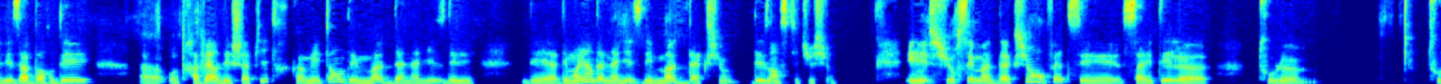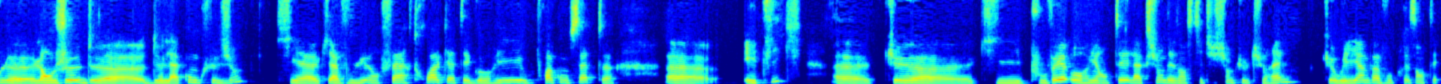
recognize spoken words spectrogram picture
les aborder au travers des chapitres comme étant des modes d'analyse, des, des, moyens d'analyse des modes d'action des institutions. Et sur ces modes d'action, en fait, ça a été le, tout le, tout l'enjeu de, de, la conclusion qui a, qui a, voulu en faire trois catégories ou trois concepts euh, éthiques euh, que, euh, qui pouvaient orienter l'action des institutions culturelles que William va vous présenter.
